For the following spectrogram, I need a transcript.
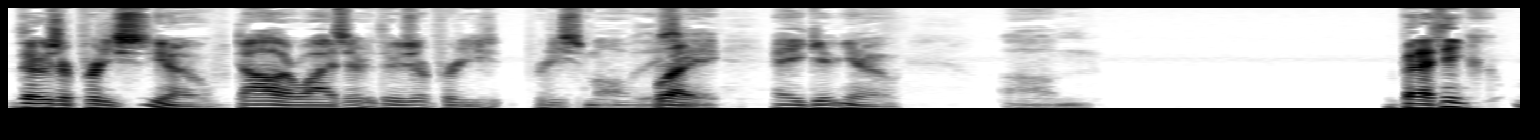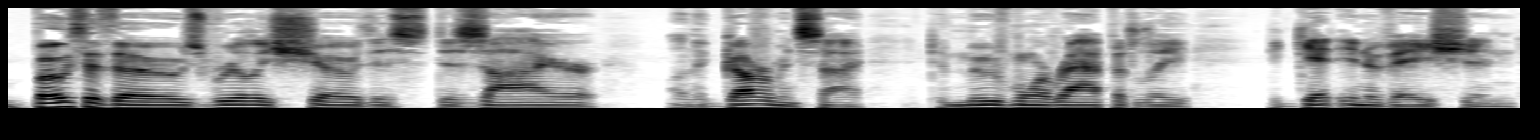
those are pretty, you know, dollar wise, those are pretty pretty small. They Right. say, hey, give you know, um, but I think both of those really show this desire on the government side to move more rapidly, to get innovation,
